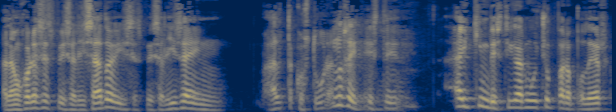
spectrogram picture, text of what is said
A lo mejor es especializado y se especializa en alta costura, no sé, este, hay que investigar mucho para poder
